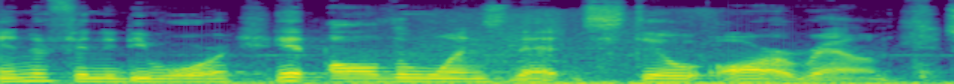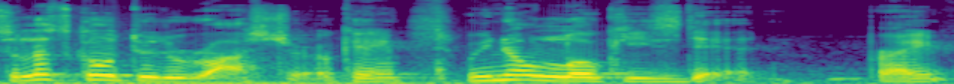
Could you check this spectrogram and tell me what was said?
in Infinity War and all the ones that still are around. So let's go through the roster. Okay, we know Loki's dead right?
